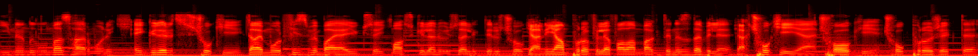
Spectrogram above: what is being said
inanılmaz harmonik. Angularity'si çok iyi. Dimorfizmi bayağı yüksek. Maskülen özellikleri çok. Yani yan profile falan baktığınızda bile ya çok iyi yani. Çok iyi. Çok projekte.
